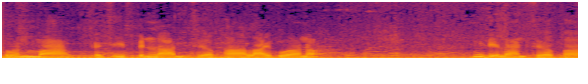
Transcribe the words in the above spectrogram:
ส่วนมากก็จะเป็นร้านเสื้อผ้าหลายกว่าเนาะนี่ได้ร้านเสื้อผ้า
